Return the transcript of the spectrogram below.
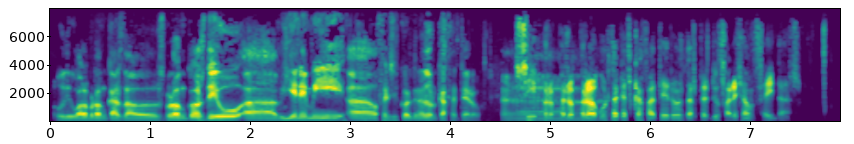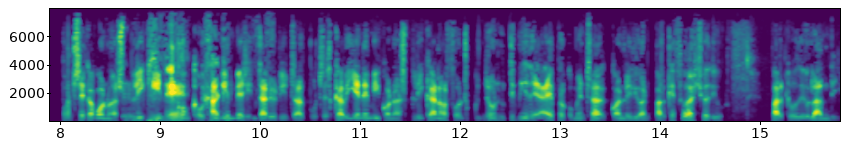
ho diu el Broncas dels Broncos, diu uh, Bienemy, uh, offensive coordinator cafetero. Uh, Sí, però, però, però alguns d'aquests cafeteros després li ofereixen feines. Pot ser que quan ho expliquin, Eh, eh, com que ho tinguin més interioritzat, potser és que Vienem i quan ho explica, en el fons, no, no tinc ni idea, eh, però comença, quan li diuen per què feu això, diu, perquè ho diu l'Andy.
